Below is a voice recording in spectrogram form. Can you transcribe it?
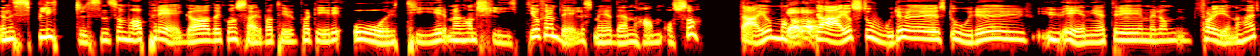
denne splittelsen som har prega det konservative partiet i årtier, men han sliter jo fremdeles med den, han også. Det er jo, mange, ja det er jo store, store uenigheter i, mellom fløyene her.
